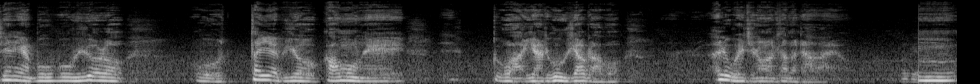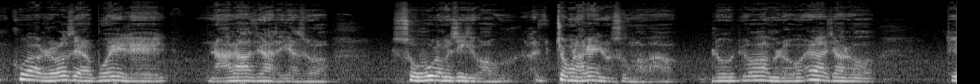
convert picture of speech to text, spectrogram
ချင်းတွေကပို့ပို့ပြီးတော့ဟိုတက်ရက်ပြီးတော့ကောင်းမွန်တဲ့ဟိုအရာတခုရောက်တာပေါ့ အဲ့လိုပဲကျွန်တော်သတ်မှတ်ထားပါတယ်ဟုတ်ကဲ့อืมခုကလောလောဆယ်ပွဲလေနားရကြတယ်ဆိုတော့စိုးဖို့တော့မရှိသေးပါဘူးကြုံလာခဲ့ရင်တော့စိုးမှာပါလို့ပြောရမလို့အဲ့ဒါကြတော့ဒီ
